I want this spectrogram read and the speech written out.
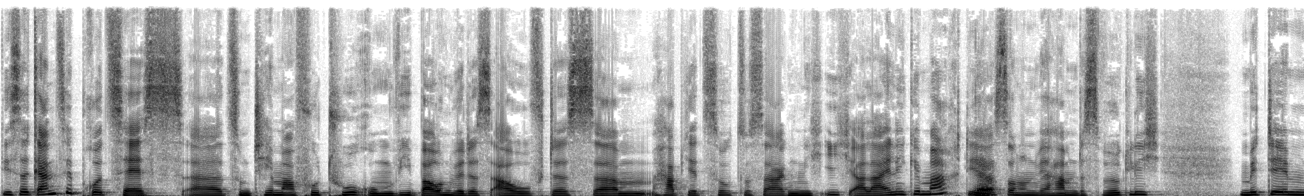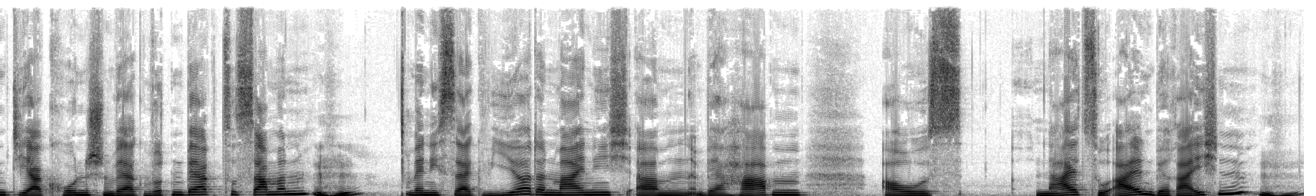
dieser ganze Prozess äh, zum Thema Futurum, wie bauen wir das auf, das ähm, habe jetzt sozusagen nicht ich alleine gemacht, ja, ja, sondern wir haben das wirklich mit dem Diakonischen Werk Württemberg zusammen. Mhm. Wenn ich sage wir, dann meine ich, ähm, wir haben aus nahezu allen Bereichen mhm.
